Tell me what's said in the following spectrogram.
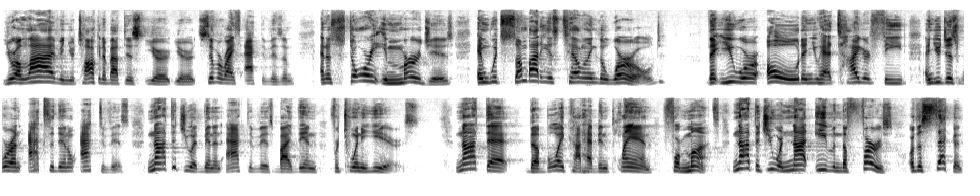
You're alive and you're talking about this, your, your civil rights activism, and a story emerges in which somebody is telling the world that you were old and you had tired feet and you just were an accidental activist. Not that you had been an activist by then for 20 years. Not that the boycott had been planned for months. Not that you were not even the first or the second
